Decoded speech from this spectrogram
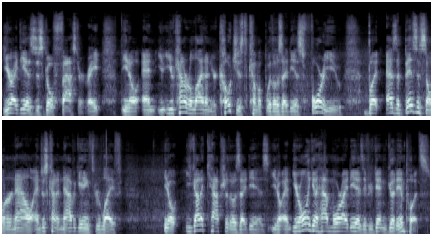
Your ideas just go faster, right? You know, and you, you kind of relied on your coaches to come up with those ideas for you. But as a business owner now and just kind of navigating through life, you know, you got to capture those ideas, you know, and you're only going to have more ideas if you're getting good inputs,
